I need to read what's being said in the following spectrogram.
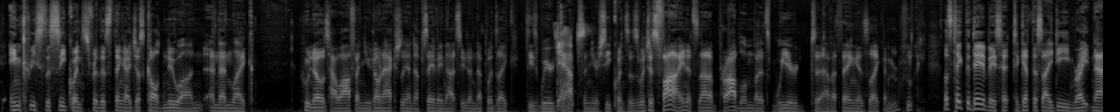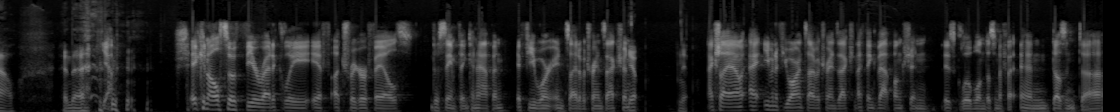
increase the sequence for this thing I just called new on, and then like who knows how often you don't actually end up saving that, so you end up with like these weird gaps, Gaps. in your sequences, which is fine. It's not a problem, but it's weird to have a thing as like I'm like let's take the database hit to get this ID right now, and then Yeah. it can also theoretically, if a trigger fails, the same thing can happen if you weren't inside of a transaction. yep, yep. Actually, I, I, even if you are inside of a transaction, I think that function is global and doesn't affect and doesn't. Uh,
